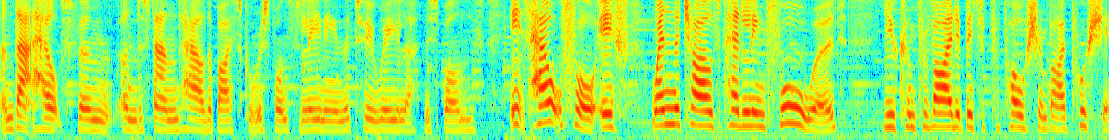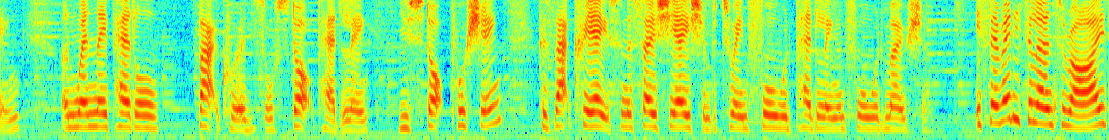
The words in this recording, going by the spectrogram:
and that helps them understand how the bicycle responds to leaning and the two-wheeler responds. It's helpful if when the child's pedalling forward you can provide a bit of propulsion by pushing and when they pedal backwards or stop pedalling, you stop pushing because that creates an association between forward pedalling and forward motion. If they're ready to learn to ride,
